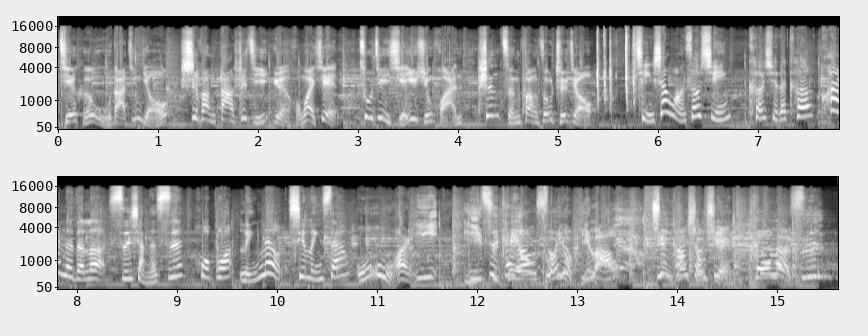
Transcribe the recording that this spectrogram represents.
结合五大精油，释放大师级远红外线，促进血液循环，深层放松持久。请上网搜寻科学的科，快乐的乐，思想的思，或拨零六七零三五五二一，一次 KO 所有疲劳，健康首选科乐斯。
